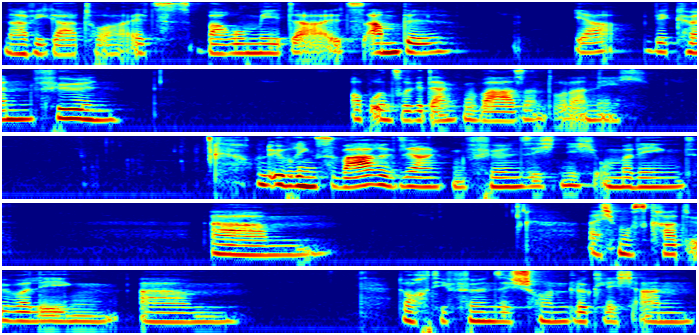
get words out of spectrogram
Navigator, als Barometer, als Ampel. Ja, wir können fühlen, ob unsere Gedanken wahr sind oder nicht. Und übrigens, wahre Gedanken fühlen sich nicht unbedingt. Ähm, ich muss gerade überlegen, ähm, doch, die fühlen sich schon glücklich an,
